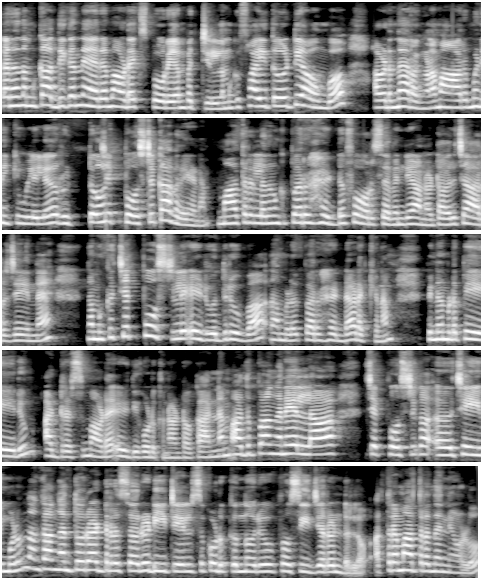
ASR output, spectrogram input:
കാരണം നമുക്ക് അധികം നേരം അവിടെ എക്സ്പ്ലോർ ചെയ്യാൻ പറ്റില്ല. നമുക്ക് ഫൈവ് തേർട്ടി ആകുമ്പോൾ അവിടെ നിന്ന് ഇറങ്ങണം. ആറ് മണിക്കുള്ളിൽ റിട്ടേൺ ചെക്ക് പോസ്റ്റ് കവർ ചെയ്യണം. മാത്രമല്ല നമുക്ക് പെർ ഹെഡ് ഫോർ സെവന്റി ആണ് കേട്ടോ അവർ ചാർജ് ചെയ്യുന്നത് നമുക്ക് ചെക്ക് പോസ്റ്റിൽ എഴുപത് രൂപ നമ്മൾ പെർ ഹെഡ് അടയ്ക്കണം. പിന്നെ നമ്മുടെ പേരും അഡ്രസ്സും അവിടെ എഴുതി കൊടുക്കണം കേട്ടോ കാരണം അതിപ്പോൾ അങ്ങനെ എല്ലാ ചെക്ക് പോസ്റ്റ് ചെയ്യുമ്പോഴും നമുക്ക് അങ്ങനത്തെ ഒരു അഡ്രസ്സ് ഒരു ഡീറ്റെയിൽസ് കൊടുക്കുന്ന ഒരു പ്രൊസീജിയർ ഉണ്ടല്ലോ. അത്ര മാത്രം തന്നെ ഉള്ളൂ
